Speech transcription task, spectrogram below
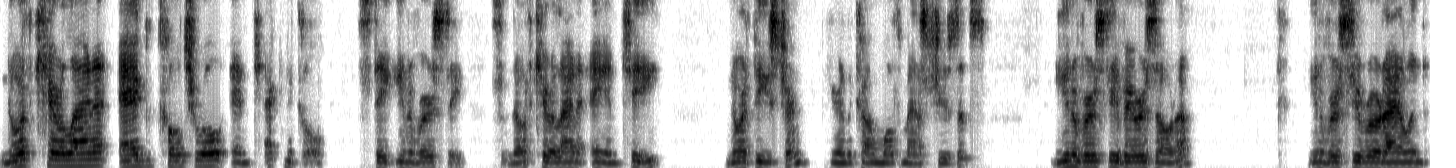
North Carolina Agricultural and Technical State University, so North Carolina A&T, Northeastern here in the Commonwealth of Massachusetts, University of Arizona, University of Rhode Island,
